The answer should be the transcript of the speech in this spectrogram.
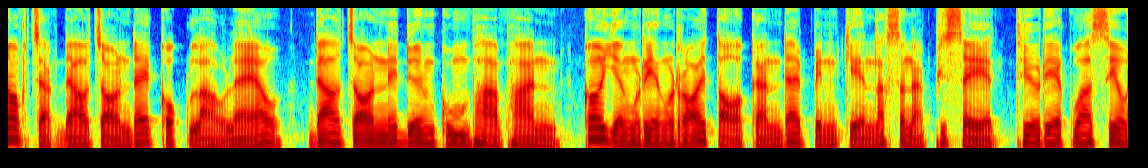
นอกจากดาวจรได้กกเหล่าแล้ว ดาวจรในเดือนกุมภาพันธ์ ก็ยังเรียงร้อยต่อกันได้เป็นเกณฑ์ลักษณะพิเศษที่เรียกว่าเซี่ยว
